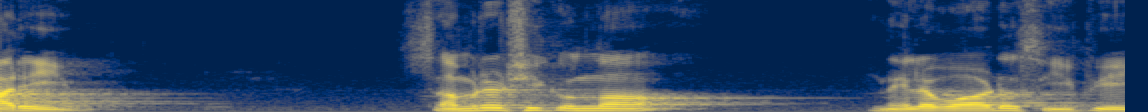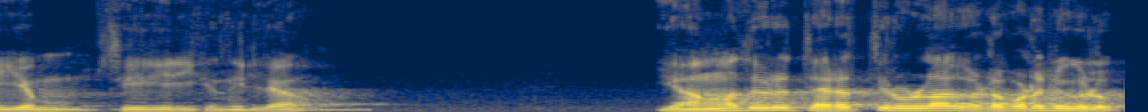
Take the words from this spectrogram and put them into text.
ആരെയും സംരക്ഷിക്കുന്ന നിലപാട് സി പി ഐ എം സ്വീകരിക്കുന്നില്ല. യാതൊരു തരത്തിലുള്ള ഇടപെടലുകളും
